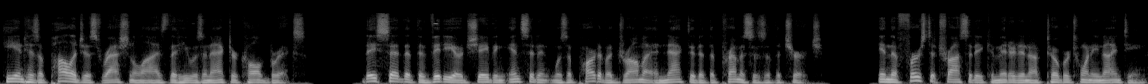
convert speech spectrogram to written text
he and his apologists rationalized that he was an actor called Bricks. They said that the videoed shaving incident was a part of a drama enacted at the premises of the church. In the first atrocity committed in October 2019,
